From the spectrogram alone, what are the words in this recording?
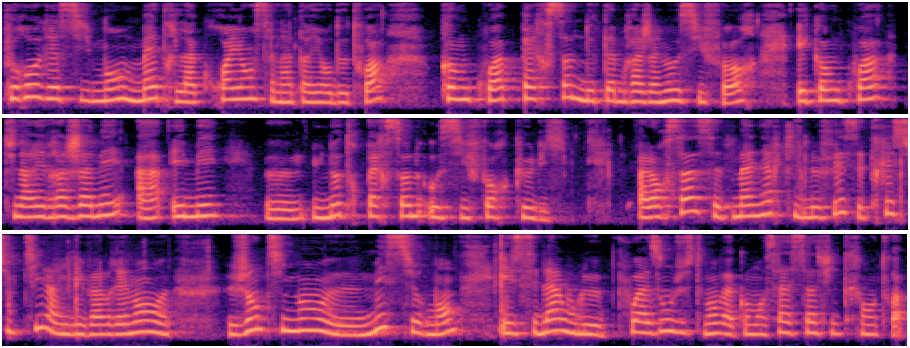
progressivement mettre la croyance à l'intérieur de toi, comme quoi personne ne t'aimera jamais aussi fort, et comme quoi tu n'arriveras jamais à aimer euh, une autre personne aussi fort que lui. Alors ça, cette manière qu'il le fait, c'est très subtil, hein. il y va vraiment euh, gentiment euh, mais sûrement, et c'est là où le poison justement va commencer à s'infiltrer en toi.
